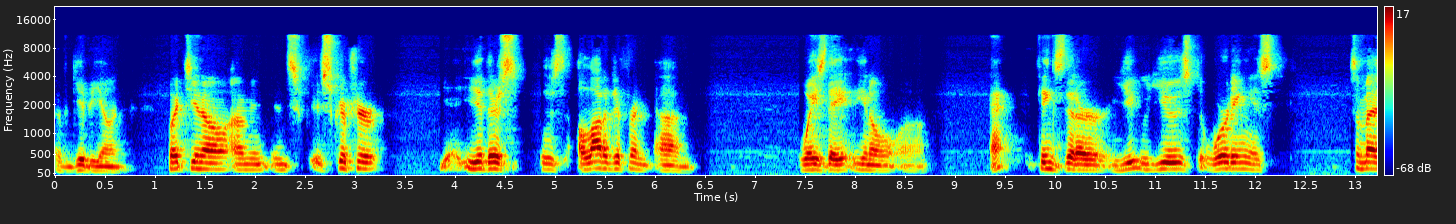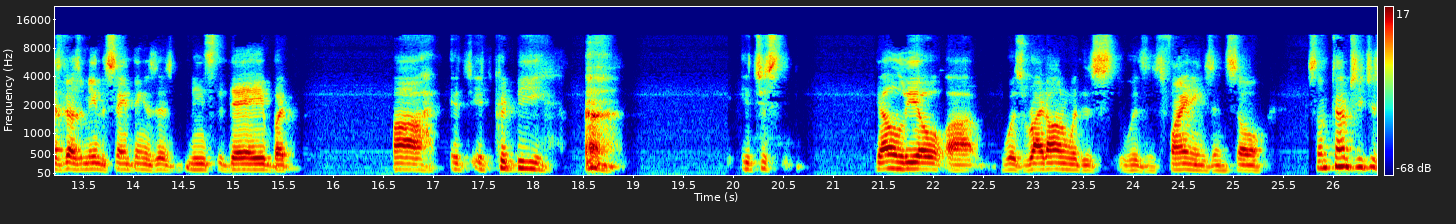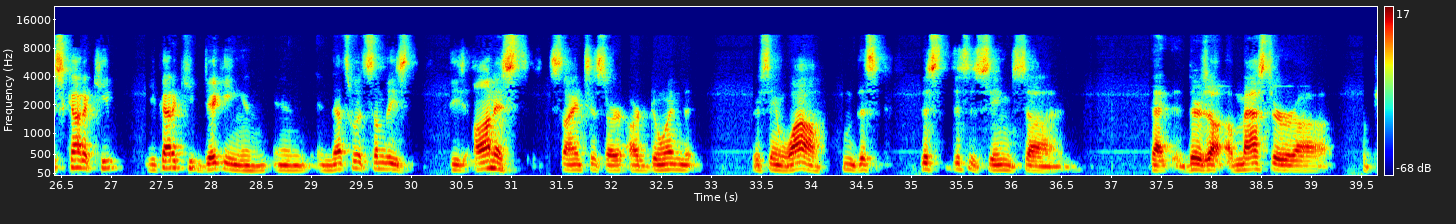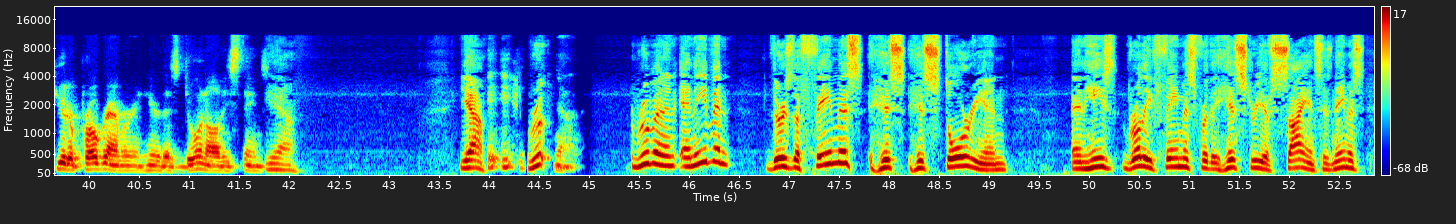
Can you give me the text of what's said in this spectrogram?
of Gibeon. But you know, I mean, in, in Scripture, yeah, there's there's a lot of different um, ways they, you know, uh, things that are u- used. Wording is sometimes doesn't mean the same thing as it means today, but uh, it it could be. it just Galileo uh, was right on with his with his findings, and so sometimes you just got to keep you got to keep digging, and and and that's what some of these these honest scientists are are doing. They're saying, "Wow, hmm, this this this is, seems uh, that there's a, a master uh, computer programmer in here that's doing all these things." Yeah. Yeah. Ru- yeah. Ruben, and, and even there's a famous his, historian, and he's really famous for the history of science. His name is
